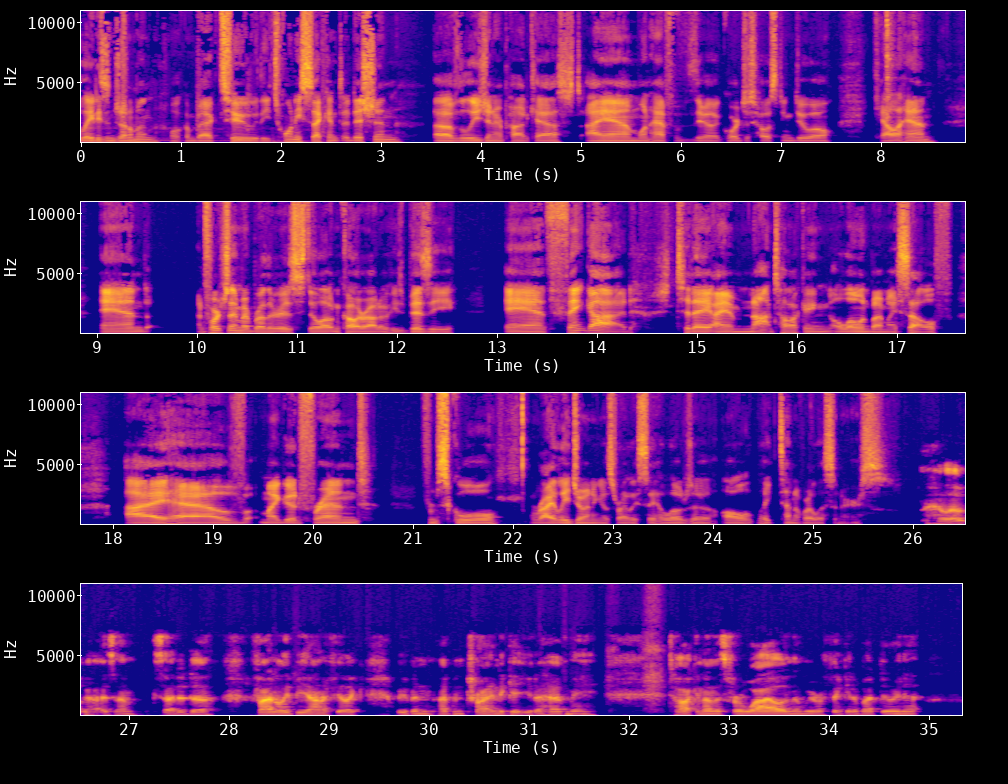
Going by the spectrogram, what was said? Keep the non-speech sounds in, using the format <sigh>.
Ladies and gentlemen. Welcome back to the 22nd edition of the Legionnaire podcast. I am one half of the gorgeous hosting duo, Callahan. And unfortunately, my brother is still out in Colorado. He's busy. And thank God today I am not talking alone by myself. I have my good friend from school, Riley, joining us. Riley, say hello to all like 10 of our listeners. Hello, guys. I'm excited to finally be on. I feel like we've been I've been trying to get you to have me talking on this for a while, and then we were thinking about doing it.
